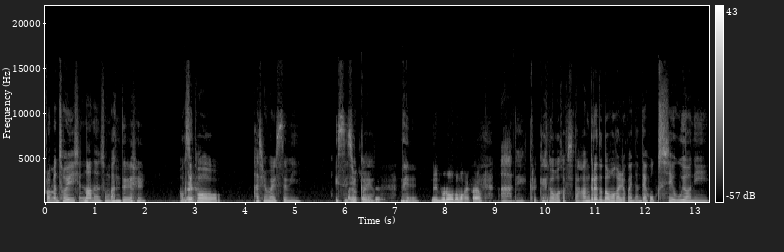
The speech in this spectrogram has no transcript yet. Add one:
그러면 저희 신나는 순간들 혹시 네. 더 하실 말씀이 아니요, 저 있으실까요? 이제 네. 일부러 넘어갈까요? 아, 네. 그렇게 넘어갑시다. 안 그래도 넘어가려고 했는데 혹시 우연히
